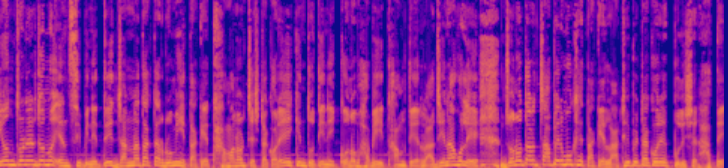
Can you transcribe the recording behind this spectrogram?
নিয়ন্ত্রণের জন্য এনসিপি নেত্রী জান্নাত আক্তার রুমি তাকে থামানোর চেষ্টা করে, কিন্তু তিনি কোনোভাবেই থামতে রাজি না হলে জনতার চাপের মুখে তাকে লাঠিপেটা করে পুলিশের হাতে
